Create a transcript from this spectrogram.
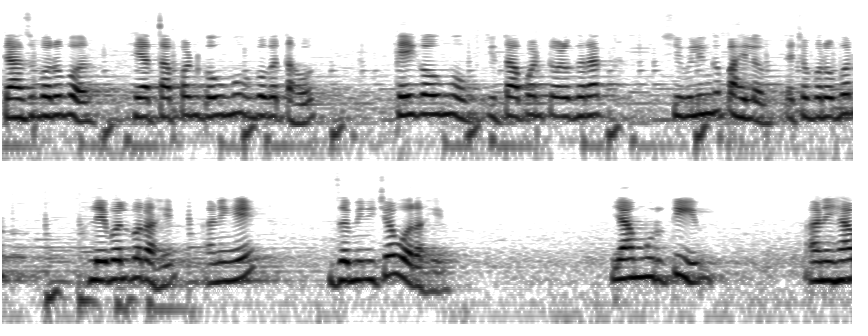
त्याचबरोबर हे आता आपण गौमुख बघत आहोत. हे गौमुख जिथं आपण तळघरात शिवलिंग पाहिलं त्याच्याबरोबर लेवलवर आहे आणि हे जमिनीच्या वर आहे. या मूर्ती आणि ह्या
